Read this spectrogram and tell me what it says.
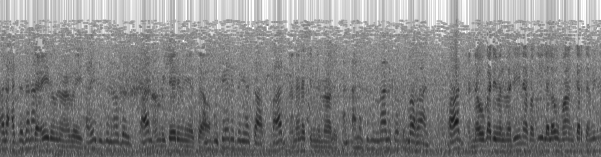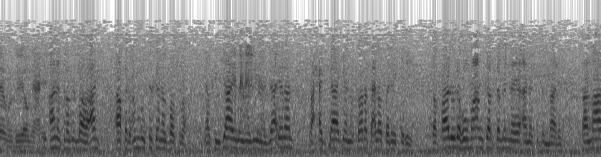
قال حدثنا سعيد بن عبيد. سعيد بن عبيد. قال عن بشير بن يسار. عن بشير بن يسار. قال عن أنس بن مالك. عن أنس بن مالك رضي الله عنه. قال أنه قدم المدينة فقيل له ما أنكرت منا منذ يوم عهد. أنس رضي الله عنه آخر عمره سكن البصرة لكن جاء إلى المدينة زائرا وحجاجا وصارت على طريقه. فقالوا له ما أنكرت منا يا أنس بن مالك؟ قال ما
